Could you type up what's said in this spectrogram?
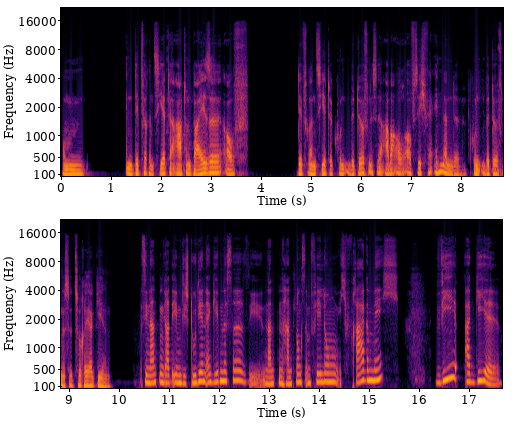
um in differenzierter Art und Weise auf differenzierte Kundenbedürfnisse, aber auch auf sich verändernde Kundenbedürfnisse zu reagieren. Sie nannten gerade eben die Studienergebnisse, Sie nannten Handlungsempfehlungen. Ich frage mich, wie agil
